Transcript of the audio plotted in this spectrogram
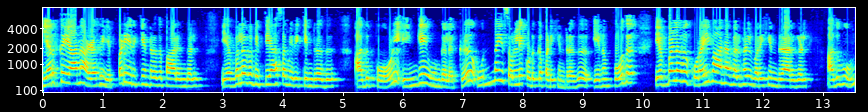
இயற்கையான அழகு எப்படி இருக்கின்றது பாருங்கள். எவ்வளவு வித்தியாசம் இருக்கின்றது. அதுபோல் இங்கே உங்களுக்கு உண்மை சொல்லிக் கொடுக்கப்படுகின்றது. எனும் போது எவ்வளவு குறைவானவர்கள் வருகின்றார்கள். அதுவும்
